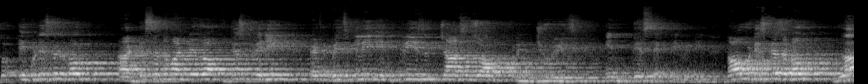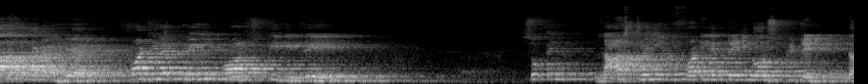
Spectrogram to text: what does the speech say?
So if we discuss about uh, disadvantage of this training, it basically increase chances of injuries in this activity. Now we discuss about last part here, fartlek training or speedy training. So in last training, fartlek training or speed training, the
